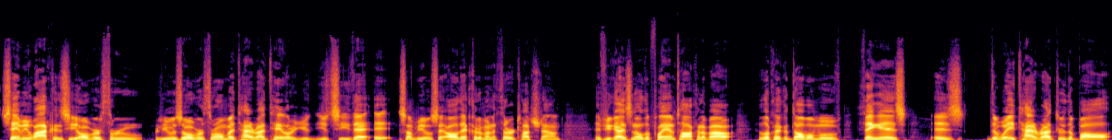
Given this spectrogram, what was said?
Sammy Watkins, he overthrew, he was overthrown by Tyrod Taylor." You you'd see that. It, some people say, "Oh, that could have been a third touchdown." If you guys know the play I'm talking about, it looked like a double move. Thing is, is the way Tyrod threw the ball,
